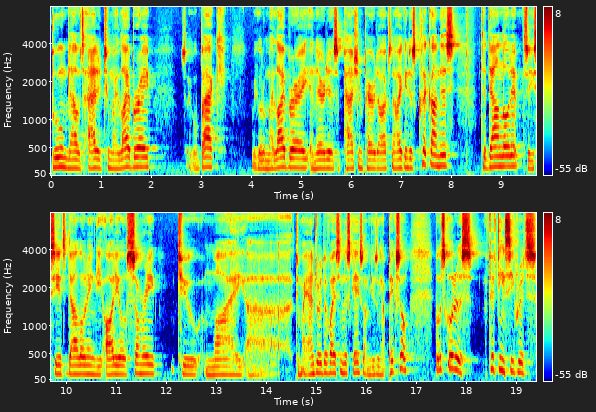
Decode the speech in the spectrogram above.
Boom, now it's added to my library. So we go back, we go to my library, and there it is, a Passion Paradox. Now I can just click on this to download it. So you see it's downloading the audio summary to my uh, to my Android device in this case. I'm using a Pixel. But let's go to this 15 secrets.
